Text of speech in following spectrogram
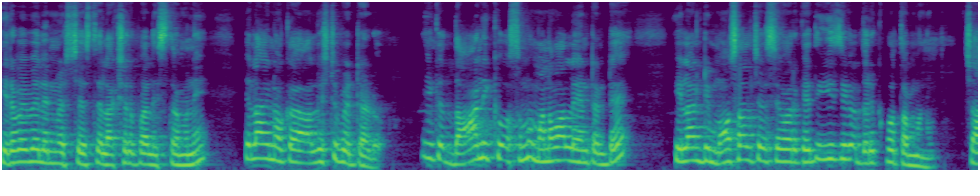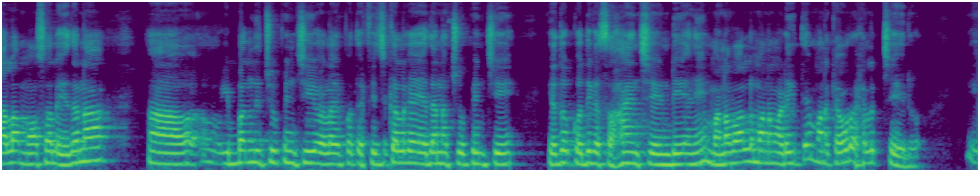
ఇరవై వేలు ఇన్వెస్ట్ చేస్తే లక్ష రూపాయలు ఇస్తామని ఇలా ఆయన ఒక లిస్ట్ పెట్టాడు. ఇక దానికోసము మన వాళ్ళు ఏంటంటే ఇలాంటి మోసాలు చేసే అయితే ఈజీగా దొరికిపోతాం మనం. చాలా మోసాలు ఏదైనా ఇబ్బంది చూపించి లేకపోతే ఫిజికల్గా ఏదైనా చూపించి ఏదో కొద్దిగా సహాయం చేయండి అని మన వాళ్ళు మనం అడిగితే మనకెవరు హెల్ప్ చేయరు. ఈ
